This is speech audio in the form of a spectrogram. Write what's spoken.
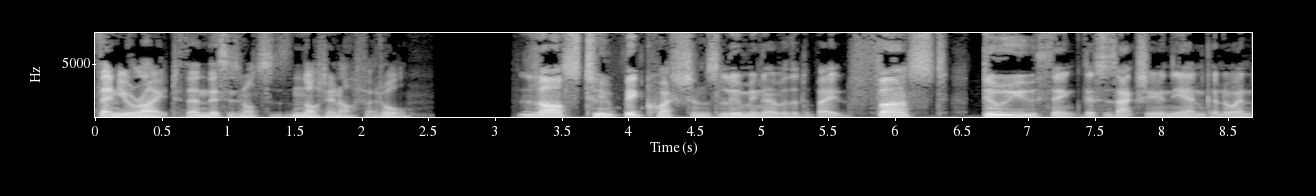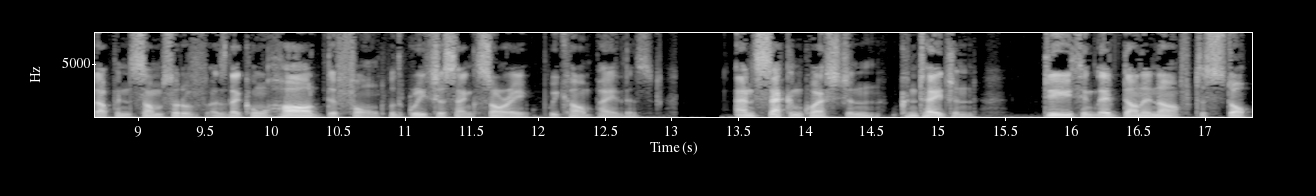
then you're right. Then this is not, not enough at all. Last two big questions looming over the debate. First, do you think this is actually in the end going to end up in some sort of, as they call, hard default, with Greece saying, sorry, we can't pay this? And second question, contagion. Do you think they've done enough to stop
